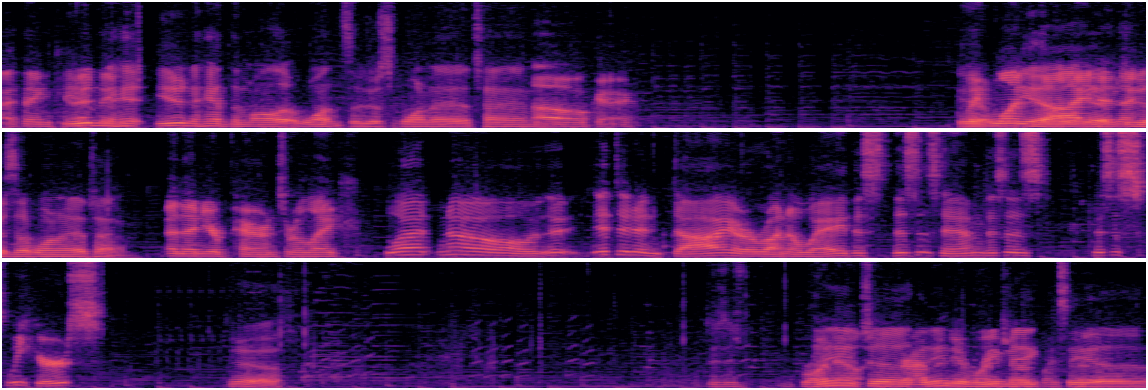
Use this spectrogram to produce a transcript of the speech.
I think. You I didn't think- hit, you didn't have them all at once, so just one at a time. Oh, okay. like one yeah, died yeah, and then- just one at a time. And then your parents were like, "What? No, it, it didn't die or run away. This this is him. This is this is Squeakers." Yeah. Just run They need out to, they need to remake the uh,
